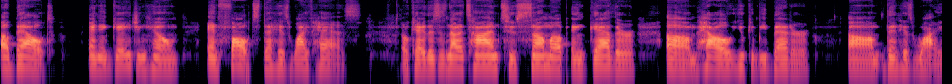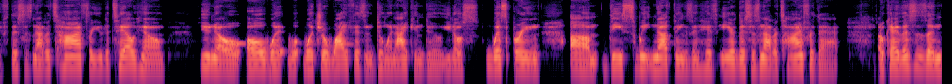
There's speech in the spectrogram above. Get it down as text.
about and engaging him in faults that his wife has. Okay, this is not a time to sum up and gather um, how you can be better um, than his wife. This is not a time for you to tell him, you know, oh, what what, what your wife isn't doing, I can do. You know, whispering um, these sweet nothings in his ear. This is not a time for that. Okay, this is a,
